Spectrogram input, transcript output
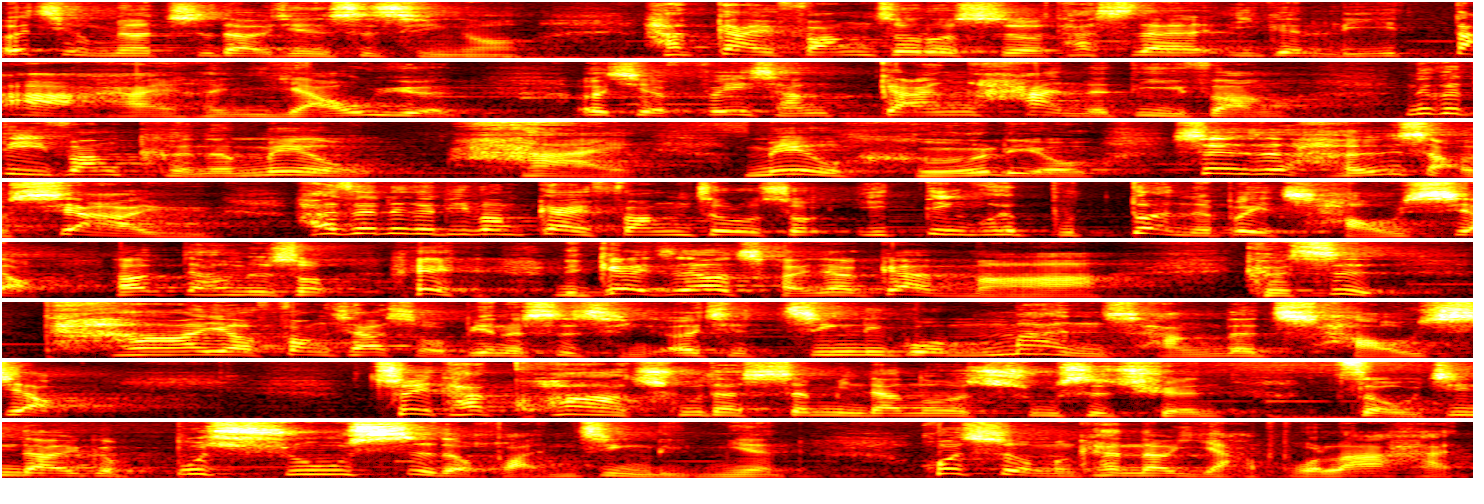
而且我们要知道一件事情哦，他盖方舟的时候，他是在一个离大海很遥远，而且非常干旱的地方。那个地方可能没有海，没有河流，甚至很少下雨。他在那个地方盖方舟的时候，一定会不断的被嘲笑。然后他们说：“嘿，你盖这条船要干嘛？”可是。他要放下手边的事情，而且经历过漫长的嘲笑，所以他跨出他生命当中的舒适圈，走进到一个不舒适的环境里面。或是我们看到亚伯拉罕，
